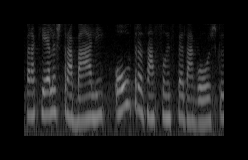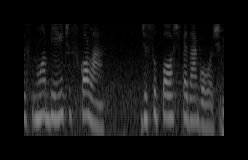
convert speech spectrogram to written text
para que elas trabalhem outras ações pedagógicas no ambiente escolar, de suporte pedagógico.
